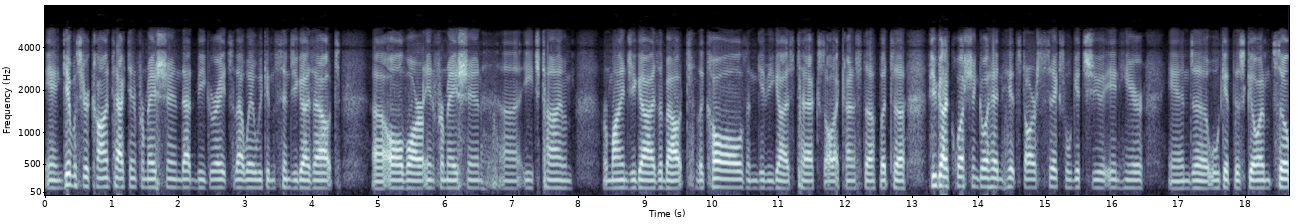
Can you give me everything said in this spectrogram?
and give us your contact information, that'd be great. So that way we can send you guys out all of our information uh, each time, remind you guys about the calls and give you guys texts, all that kind of stuff. But uh, if you've got a question, go ahead and hit star six. We'll get you in here and uh, we'll get this going. So.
